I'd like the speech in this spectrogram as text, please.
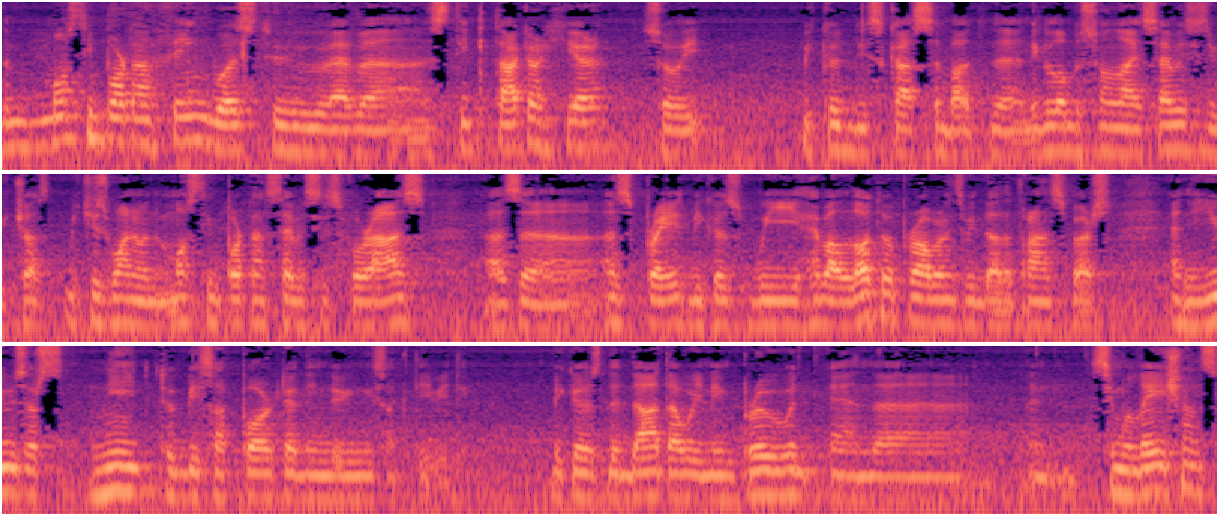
The most important thing was to have a stick tagger here, so we, we could discuss about the, the Globus Online services, which, was, which is one of the most important services for us as a, as PRACE because we have a lot of problems with data transfers and the users need to be supported in doing this activity because the data will improve and, uh, and simulations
